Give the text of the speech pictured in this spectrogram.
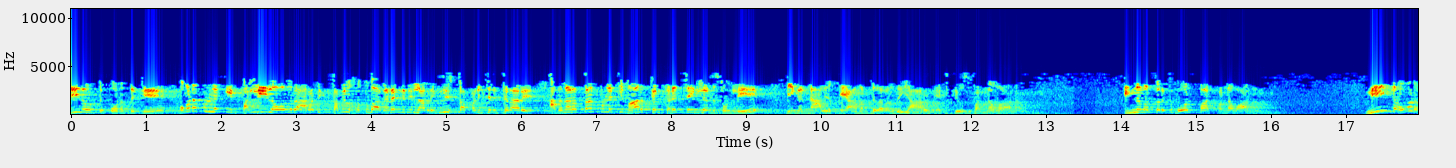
தீனோட்டு போனதுக்கு உங்களோட புள்ளைக்கு பள்ளியில ஒரு அரபிக் தமிழ் சொத்துவா விளங்குதில்ல அவர் இங்கிலீஷ் தான் படிச்சிருக்கிறாரு. அதனால தான் பிள்ளைக்கு மார்க்கம் கிடைச்ச இல்லைன்னு சொல்லி நீங்க நாளைய கியாமத்துல வந்து யாரும் எக்ஸ்கியூஸ் பண்ண வானம். இன்னமத்தருக்கு போல் பாஸ் பண்ண வானம். நீங்க உங்களோட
